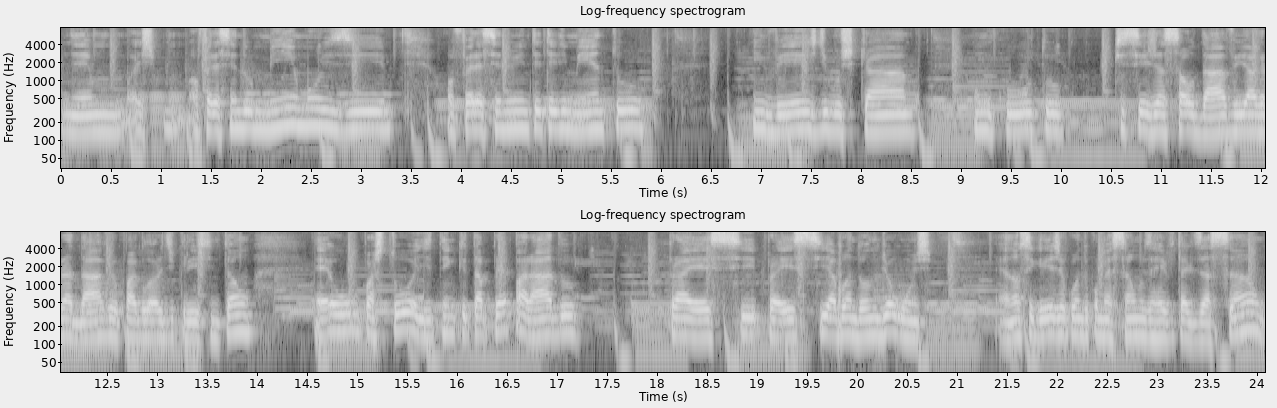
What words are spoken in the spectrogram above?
né, oferecendo mimos e oferecendo entretenimento em vez de buscar um culto que seja saudável e agradável para a glória de Cristo. Então, é, o pastor ele tem que estar preparado para esse, esse abandono de alguns. A nossa igreja, quando começamos a revitalização,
